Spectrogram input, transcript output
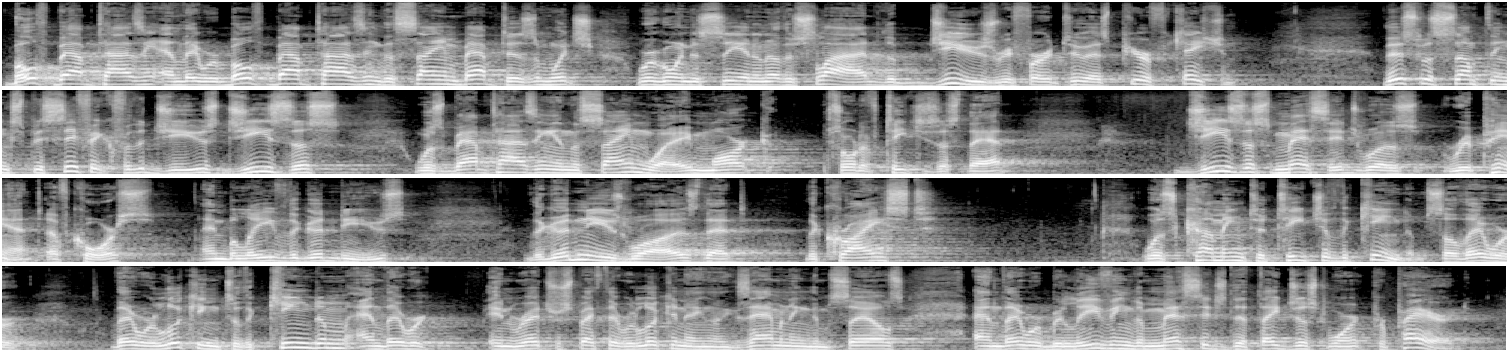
Both baptizing, and they were both baptizing the same baptism, which we're going to see in another slide, the Jews referred to as purification. This was something specific for the Jews. Jesus was baptizing in the same way. Mark sort of teaches us that. Jesus' message was repent, of course and believe the good news. The good news was that the Christ was coming to teach of the kingdom. So they were they were looking to the kingdom and they were in retrospect they were looking and examining themselves and they were believing the message that they just weren't prepared.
